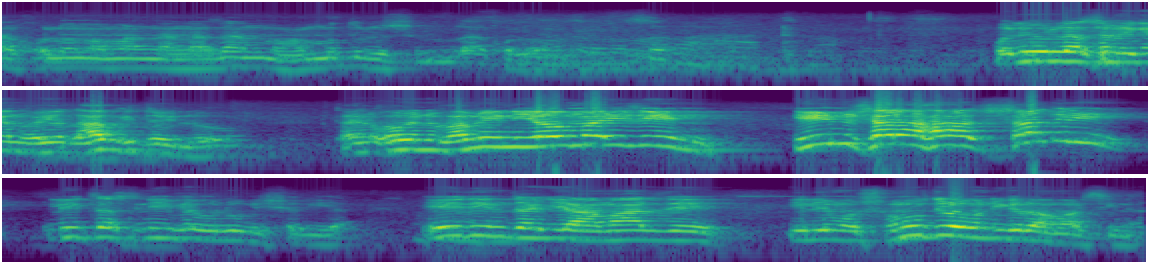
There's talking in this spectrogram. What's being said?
আর কলম আমার নানাজান মোহাম্মদ রসুল্লাহ কলম অলিউল্লাহ সব এখানে হয়ে লাভ কি হইল তাই হবেন ভামিন ইয়াউমাইজিন ইনশারাহা সাদরি লিতাসনিফে উলু বিশ্বরিয়া এই দিন থেকে আমার যে ইলিম ও সমুদ্র বনি গেল, আমার সিনা।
